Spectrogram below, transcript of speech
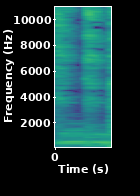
you.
